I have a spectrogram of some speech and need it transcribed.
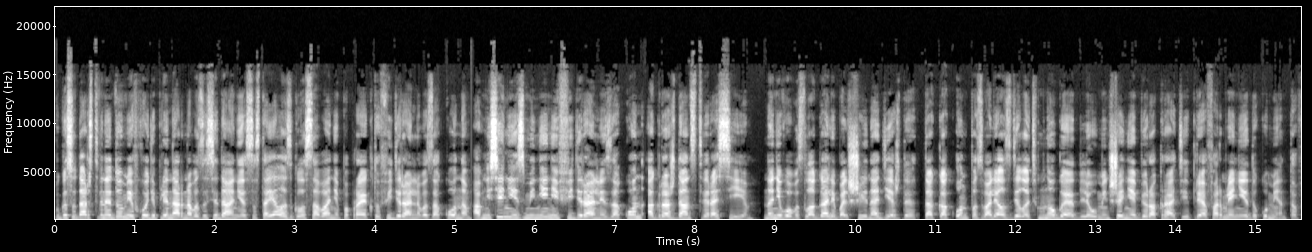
В Государственной Думе в ходе пленарного заседания состоялось голосование по проекту федерального закона о внесении изменений в федеральный закон о гражданстве России. На него возлагали большие надежды, так как он позволял сделать многое для уменьшения бюрократии при оформлении документов.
